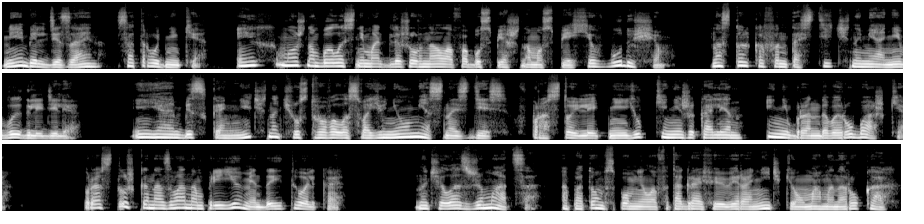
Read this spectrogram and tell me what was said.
Мебель, дизайн, сотрудники. Их можно было снимать для журналов об успешном успехе в будущем. Настолько фантастичными они выглядели. И я бесконечно чувствовала свою неуместность здесь, в простой летней юбке ниже колен и не брендовой рубашке. Простушка на званом приеме, да и только. Начала сжиматься, а потом вспомнила фотографию Веронички у мамы на руках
